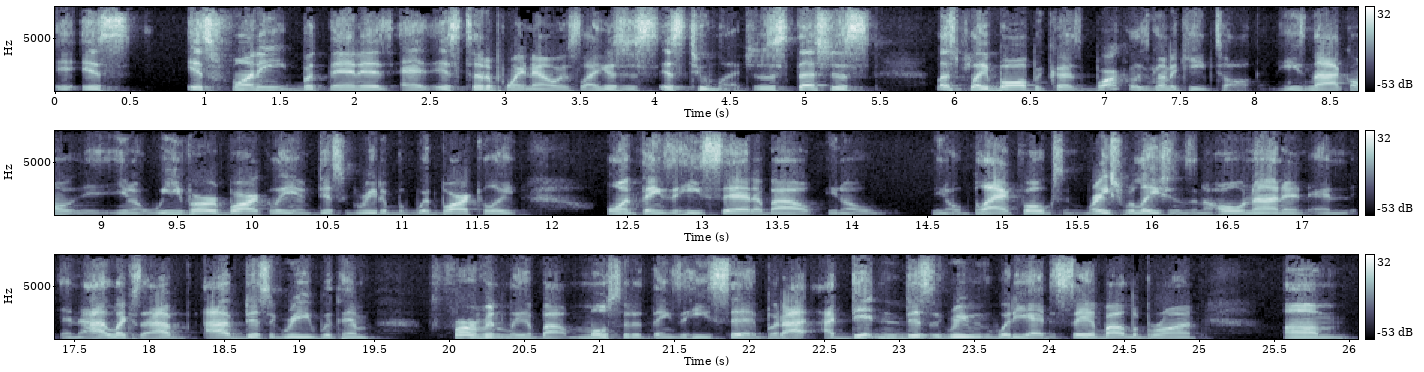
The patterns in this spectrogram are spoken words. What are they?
It, it's it's funny, but then it's it's to the point now. It's like it's just it's too much. It's just, that's just let's play ball because Barkley's going to keep talking. He's not going. to You know, we've heard Barkley and disagreed with Barkley on things that he said about you know you know black folks and race relations and the whole nine. And and and I like I said, I've I've disagreed with him fervently about most of the things that he said, but I, I didn't disagree with what he had to say about LeBron. Um,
